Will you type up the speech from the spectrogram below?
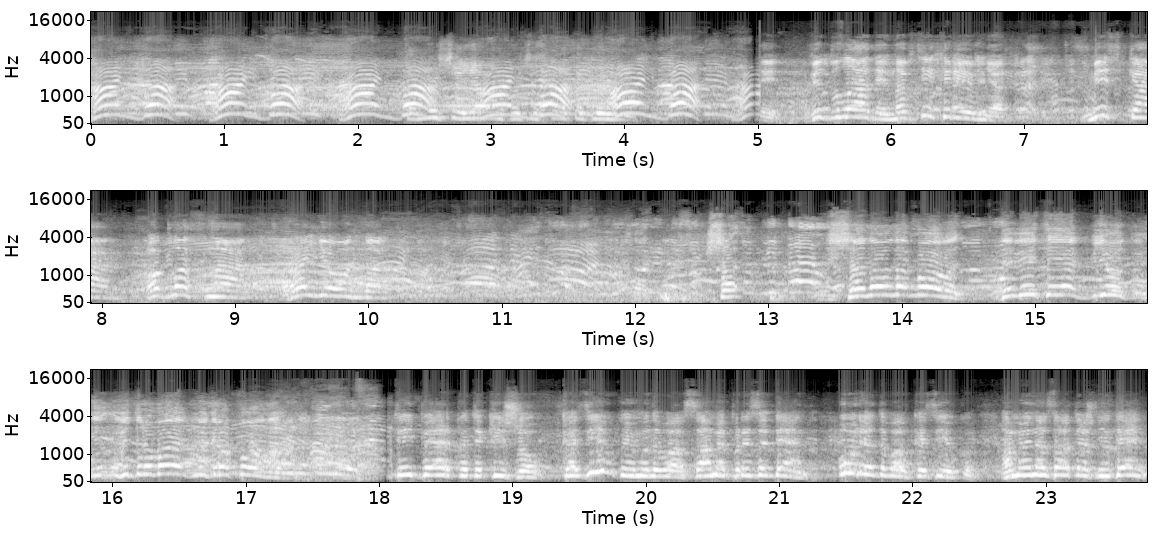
Ганьба! Ганьба! Ганьба! Тому що я вам хочу сказати. Ганьба! від влади на всіх рівнях міська, обласна, районна. Ша- Шановна молодь, дивіться, як б'ють і відривають мікрофони. Той Беркут, який що вказівку йому давав саме президент, уряд давав вказівку. А ми на завтрашній день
